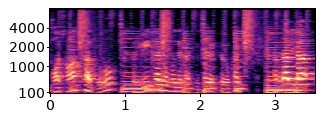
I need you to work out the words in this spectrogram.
더 정확하고 더 유익한 정보들 가지고 찾아뵙도록 하겠습니다. 감사합니다.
